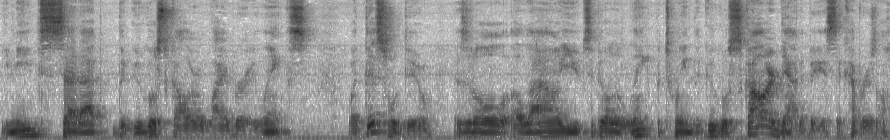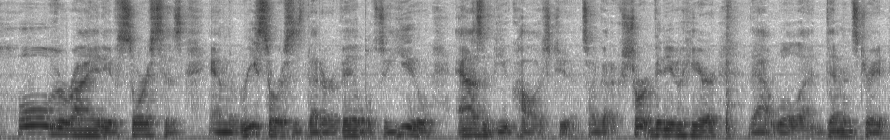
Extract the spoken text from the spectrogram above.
you need to set up the Google Scholar library links. What this will do is it'll allow you to build a link between the Google Scholar database that covers a whole variety of sources and the resources that are available to you as a Butte College student. So I've got a short video here that will uh, demonstrate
